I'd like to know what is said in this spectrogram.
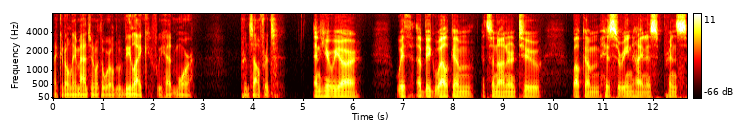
I could only imagine what the world would be like if we had more Prince Alfreds. And here we are with a big welcome. It's an honor to welcome His Serene Highness Prince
